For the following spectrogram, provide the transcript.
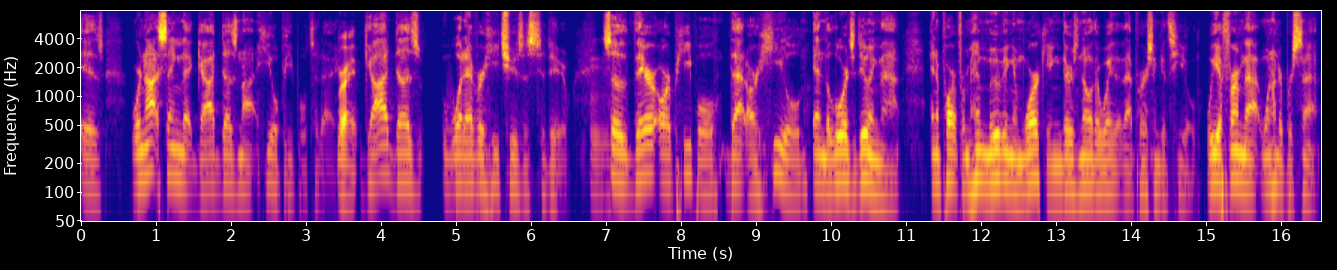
is we're not saying that God does not heal people today. Right. God does whatever he chooses to do. Mhm. So, there are people that are healed, and the Lord's doing that. And apart from him moving and working, there's no other way that that person gets healed. We affirm that 100%.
